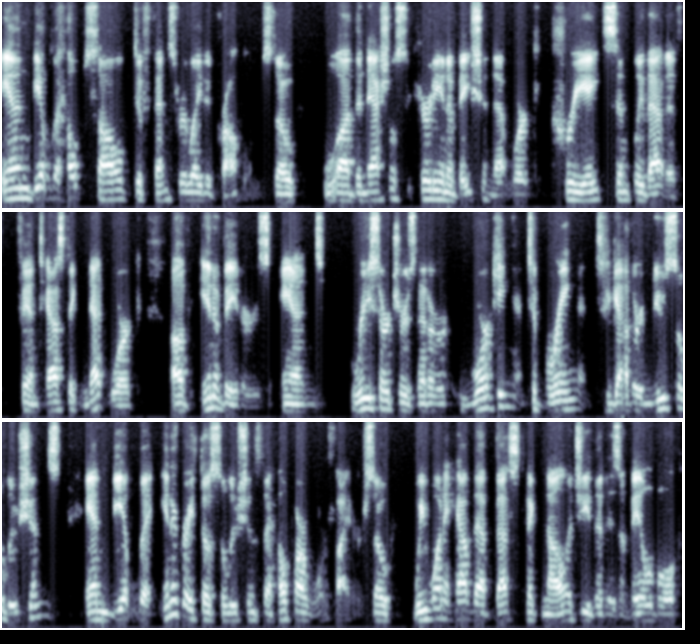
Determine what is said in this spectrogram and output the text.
and be able to help solve defense related problems. So, uh, the National Security Innovation Network creates simply that a fantastic network of innovators and researchers that are working to bring together new solutions and be able to integrate those solutions to help our warfighters. So we want to have that best technology that is available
